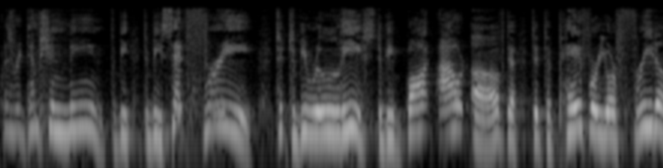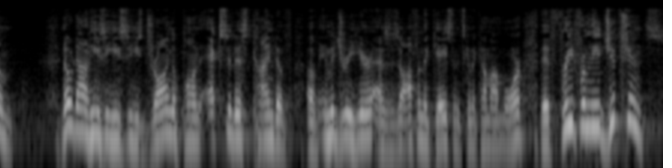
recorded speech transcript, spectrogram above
What does redemption mean? To be, to be set free, to, to be released, to be bought out of, to, to, to pay for your freedom. No doubt he's, he's, he's drawing upon Exodus kind of, of imagery here, as is often the case, and it's going to come out more. They're freed from the Egyptians.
